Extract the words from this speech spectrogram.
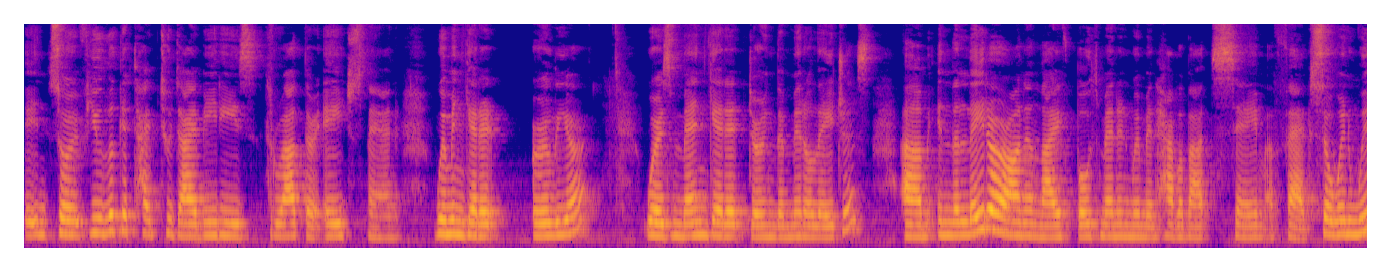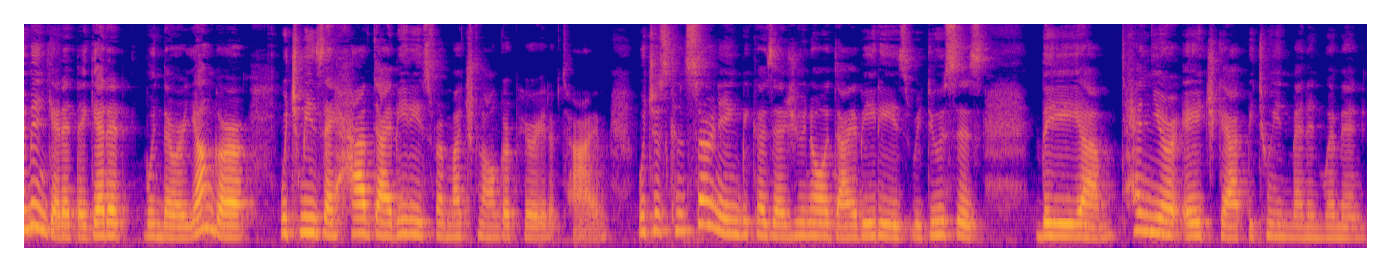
in, so, if you look at type 2 diabetes throughout their age span, women get it earlier whereas men get it during the Middle Ages. Um, in the later on in life, both men and women have about same effect. So when women get it, they get it when they were younger, which means they have diabetes for a much longer period of time, which is concerning because, as you know, diabetes reduces the um, 10 year age gap between men and women.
